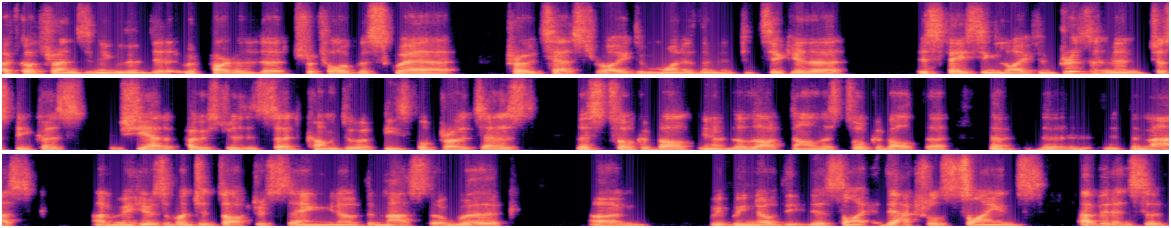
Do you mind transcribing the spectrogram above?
I've got friends in England that were part of the Trafalgar Square protest, right? And one of them in particular is facing life imprisonment just because she had a poster that said, come to a peaceful protest. Let's talk about, you know, the lockdown. Let's talk about the the, the, the mask. I mean, here's a bunch of doctors saying, you know, the masks don't work. Um, we, we know the, the, the actual science evidence of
